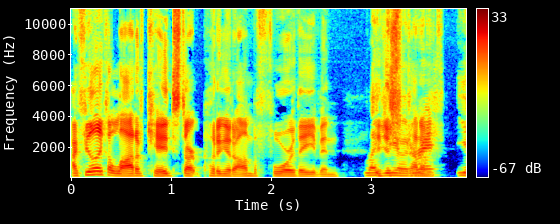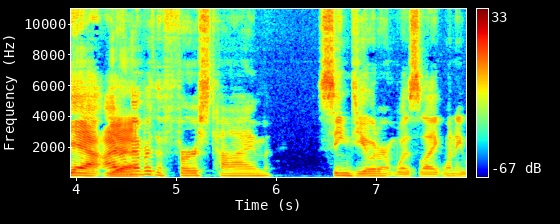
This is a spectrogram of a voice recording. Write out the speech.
I feel like a lot of kids start putting it on before they even. like just deodorant. kind of- yeah, I yeah. remember the first time seeing deodorant was like when he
